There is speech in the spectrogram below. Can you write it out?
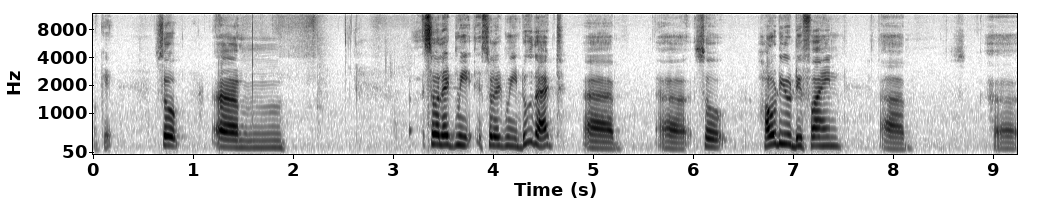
okay. So um, so let me so let me do that. Uh, uh so how do you define uh, uh,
